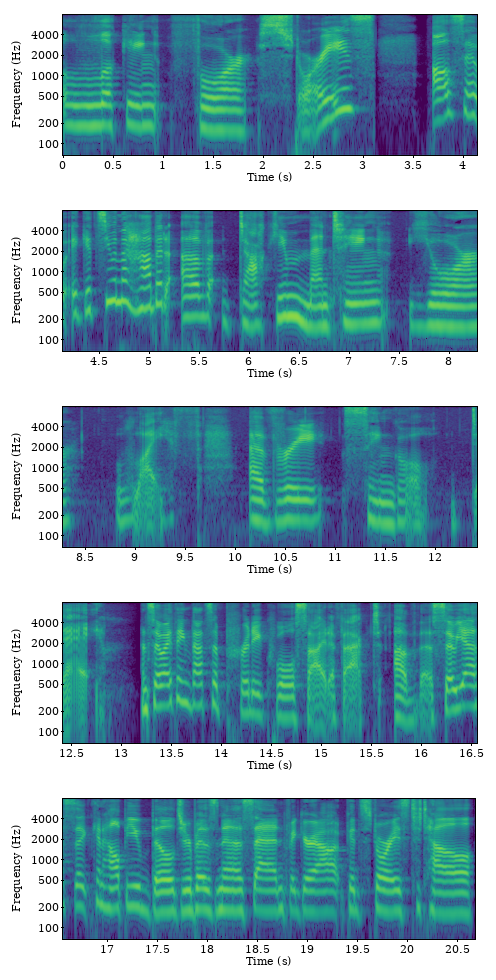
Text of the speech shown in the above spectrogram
looking for stories. Also, it gets you in the habit of documenting your life every single day. And so I think that's a pretty cool side effect of this. So, yes, it can help you build your business and figure out good stories to tell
